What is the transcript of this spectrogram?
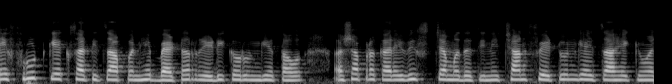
हे फ्रूट केकसाठीचं आपण हे बॅटर रेडी करून घेत आहोत. अशा प्रकारे विक्सच्या मदतीने छान फेटून घ्यायचं आहे किंवा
